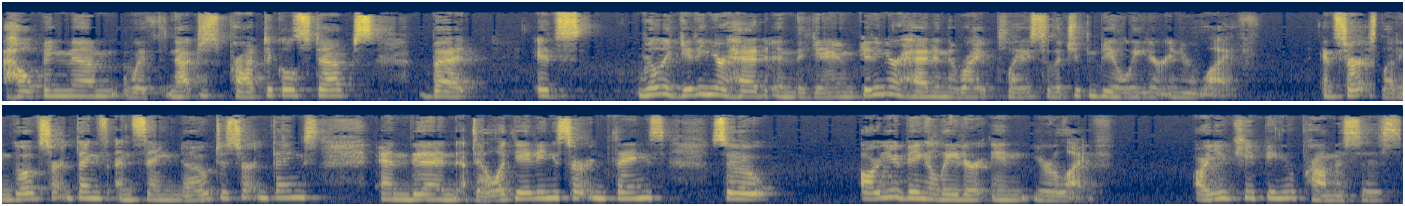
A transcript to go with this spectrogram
helping them with not just practical steps, but it's really getting your head in the game, getting your head in the right place so that you can be a leader in your life and start letting go of certain things and saying no to certain things and then delegating certain things. So, are you being a leader in your life? Are you keeping your promises?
